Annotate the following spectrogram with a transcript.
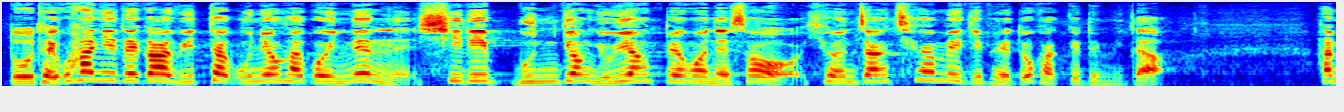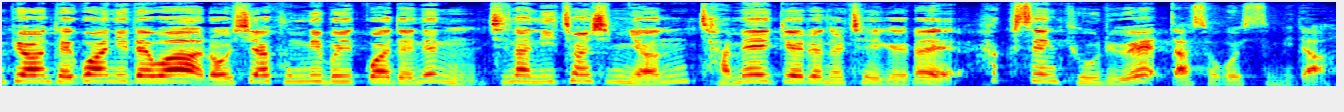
또 대구 한의대가 위탁 운영하고 있는 시립 문경요양병원에서 현장 체험회 기회도 갖게 됩니다. 한편 대구한의대와 러시아 국립의과대는 지난 2010년 자매 결연을 체결해 학생 교류에 나서고 있습니다.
